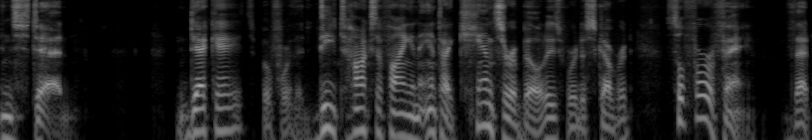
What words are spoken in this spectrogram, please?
instead. Decades before the detoxifying and anti-cancer abilities were discovered, sulforaphane, that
